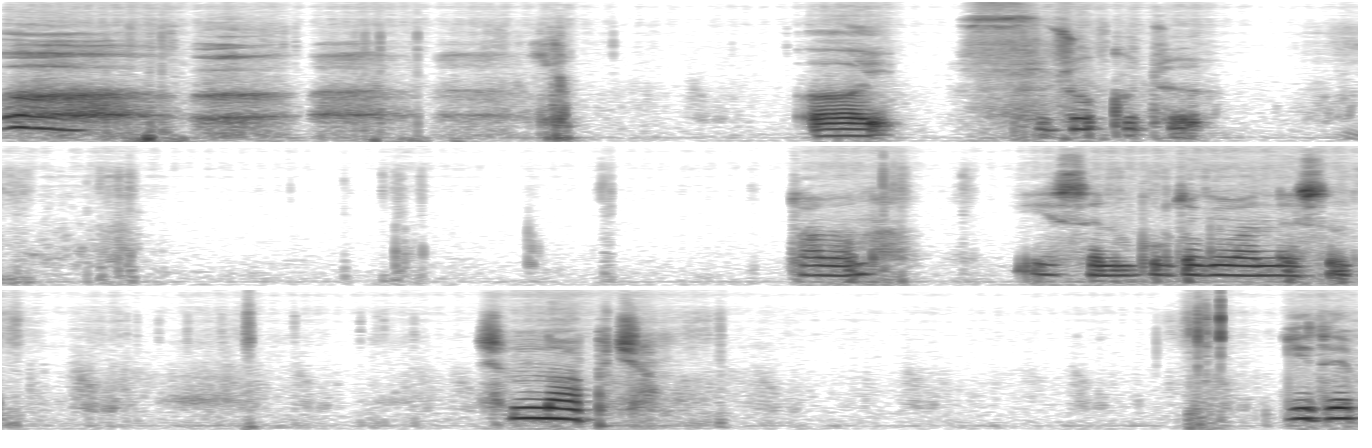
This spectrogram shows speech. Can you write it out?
Ay su çok kötü. Tamam. İyisin. Burada güvendesin. Şimdi ne yapacağım? Gidip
